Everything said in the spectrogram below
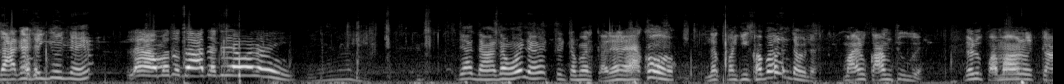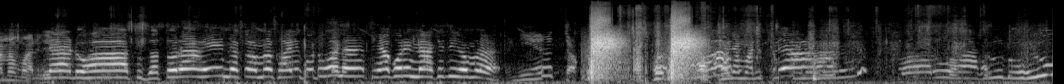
દાદા થઈ ગયું છે લે આમાં તો દાદા જ રહેવા નહીં ત્યાં દાદા હોય ને તો તમારે ઘરે રાખો. ને પછી ખબર ને તમને. મારું કામ શું છે? એનું પમાવાનું જ કામ મારે. લે ડોહા તું જતો રહે હે ને કે હમણાં ખાલી ખોટું હોય ને ત્યાં ગોળી નાખી દી હમણાં. મારું હારું ડોહલું.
